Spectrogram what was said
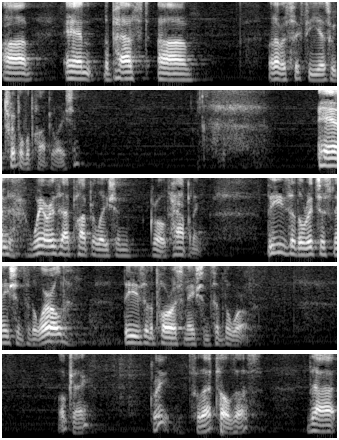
Um, and the past... Uh, whatever, 60 years, we tripled the population. And where is that population growth happening? These are the richest nations of the world. These are the poorest nations of the world. Okay, great. So that tells us that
